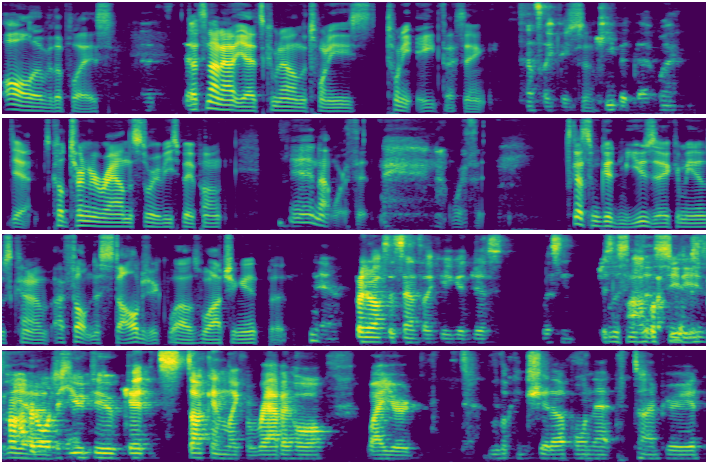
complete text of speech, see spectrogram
all over the place. That, That's not out yet. It's coming out on the 20, 28th, I think. sounds like they So- keep it that way. Yeah, it's called Turn It Around: The Story of East Bay Punk. Eh, not worth it. Not worth it. it's got some good music. I mean, it was kind of I felt nostalgic while I was watching it, but Yeah, but it also sounds like you could just listen, just Listen to the it- CDs, just pop it yeah, onto just- YouTube, get stuck in like a rabbit hole while you're looking shit up on that time period.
